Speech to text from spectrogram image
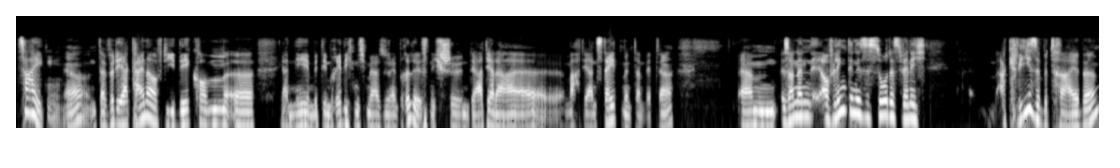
zeigen. Ja? Und da würde ja keiner auf die Idee kommen, äh, ja, nee, mit dem rede ich nicht mehr. Also seine Brille ist nicht schön. Der hat ja da, äh, macht ja ein Statement damit. Ja? Ähm, sondern auf LinkedIn ist es so, dass wenn ich Akquise betreibe,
